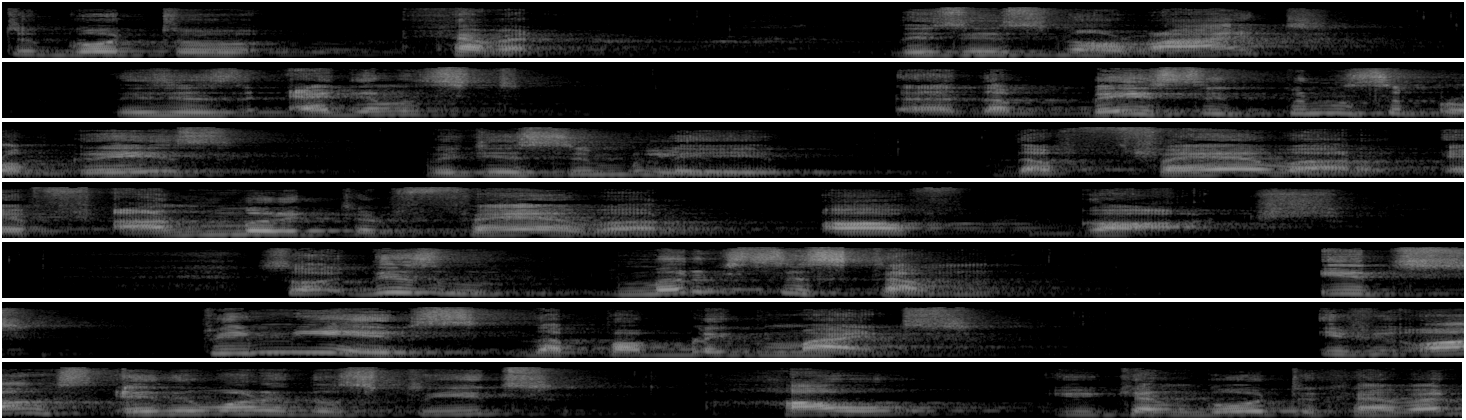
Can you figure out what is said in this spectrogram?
to go to heaven. This is not right. This is against uh, the basic principle of grace, which is simply the favor, if unmerited favor of God. So this merit system, it permeates the public minds. If you ask anyone in the streets how you can go to heaven,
